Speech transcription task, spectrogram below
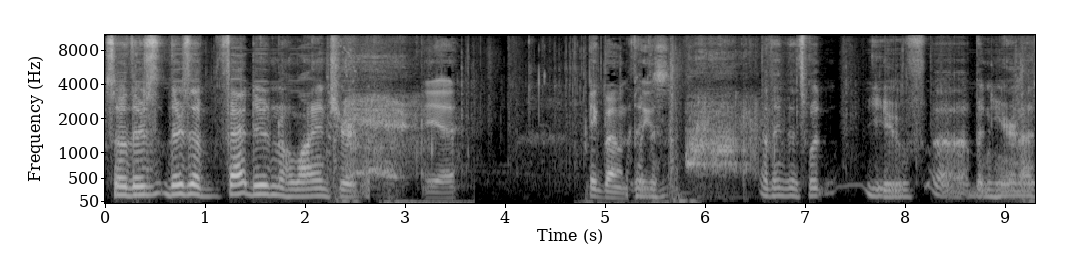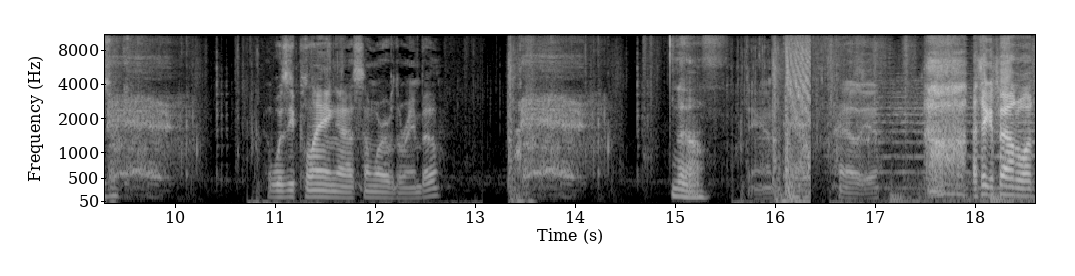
So there's there's a fat dude in a Hawaiian shirt. Yeah. Big bone, I think, please. this, I think that's what you've uh, been hearing, Isaac. Was he playing uh, Somewhere Over the Rainbow? No. Damn. Hell yeah. I think I found one.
